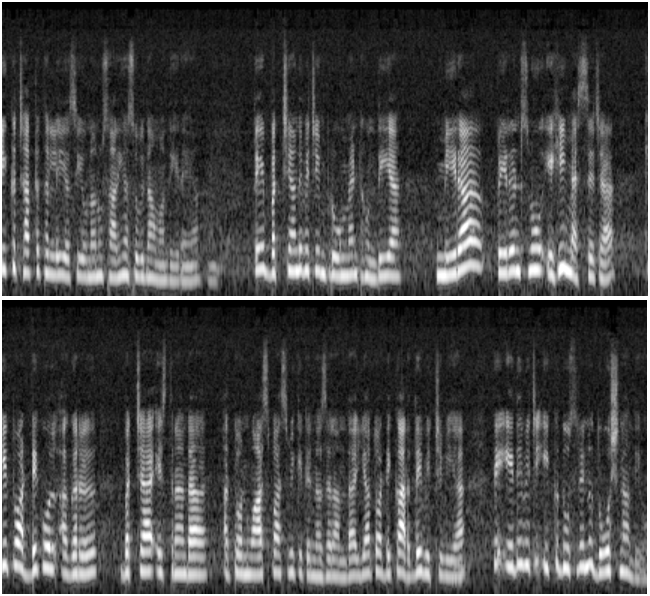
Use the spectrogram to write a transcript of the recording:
ਇੱਕ ਛੱਤ ਥੱਲੇ ਹੀ ਅਸੀਂ ਉਹਨਾਂ ਨੂੰ ਸਾਰੀਆਂ ਸੁਵਿਧਾਵਾਂ ਦੇ ਰਹੇ ਹਾਂ। ਤੇ ਬੱਚਿਆਂ ਦੇ ਵਿੱਚ ਇੰਪਰੂਵਮੈਂਟ ਹੁੰਦੀ ਆ ਮੇਰਾ ਪੇਰੈਂਟਸ ਨੂੰ ਇਹੀ ਮੈਸੇਜ ਆ ਕਿ ਤੁਹਾਡੇ ਕੋਲ ਅਗਰ ਬੱਚਾ ਇਸ ਤਰ੍ਹਾਂ ਦਾ ਤੁਹਾਨੂੰ ਆਸ-ਪਾਸ ਵੀ ਕਿਤੇ ਨਜ਼ਰ ਆਂਦਾ ਜਾਂ ਤੁਹਾਡੇ ਘਰ ਦੇ ਵਿੱਚ ਵੀ ਆ, ਤੇ ਇਹਦੇ ਵਿੱਚ ਇੱਕ ਦੂਸਰੇ ਨੂੰ ਦੋਸ਼ ਨਾ ਦਿਓ।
